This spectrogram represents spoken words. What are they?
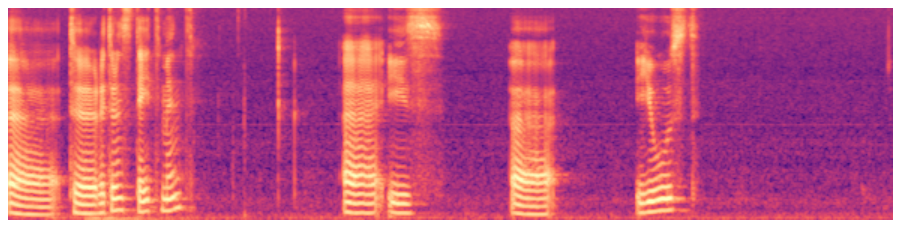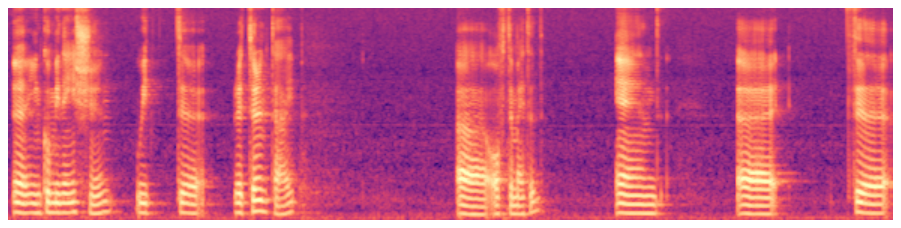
Uh, the return statement uh, is uh, used uh, in combination with the return type uh, of the method and uh, the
